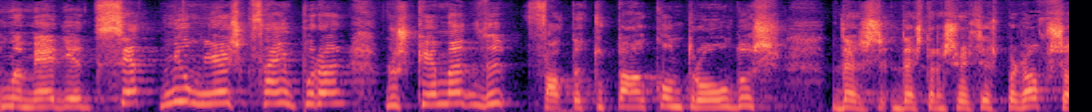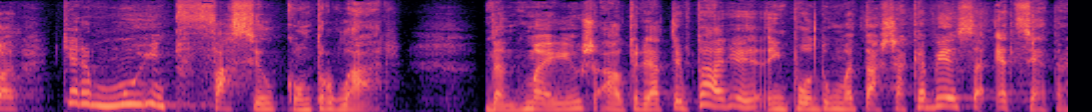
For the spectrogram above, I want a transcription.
uma média de 7 mil milhões que saem por ano no esquema de falta total controle dos, das, das transferências para offshore, que era muito fácil controlar, dando meios à autoridade tributária, impondo uma taxa à cabeça, etc.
